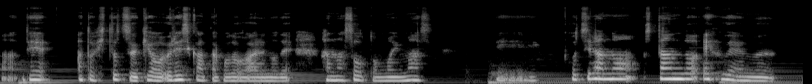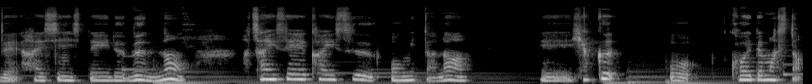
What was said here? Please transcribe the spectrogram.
あで、あと一つ今日嬉しかったことがあるので話そうと思います。えーこちらのスタンド FM で配信している分の再生回数を見たら、えー100を超えてました。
